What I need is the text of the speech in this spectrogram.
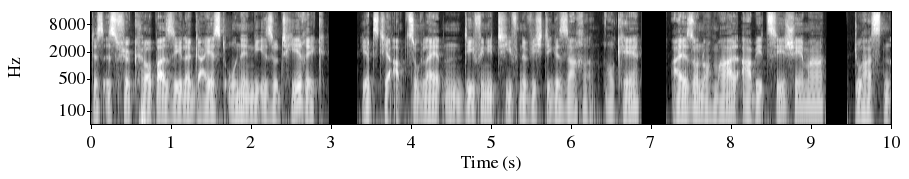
Das ist für Körper, Seele, Geist, ohne in die Esoterik jetzt hier abzugleiten, definitiv eine wichtige Sache, okay? Also nochmal ABC-Schema. Du hast ein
